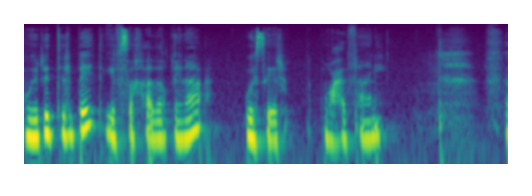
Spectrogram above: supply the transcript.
ويرد البيت يفسخ هذا القناع ويصير واحد ثاني. ف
